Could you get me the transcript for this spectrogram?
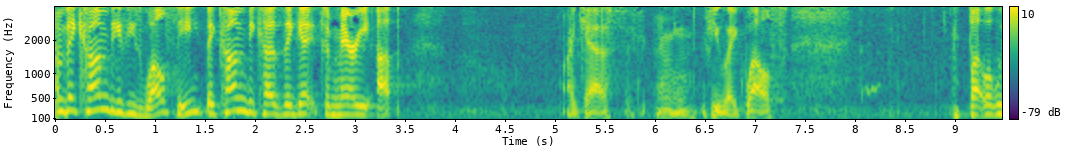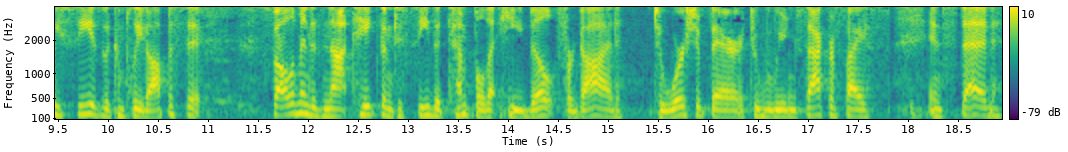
And they come because he's wealthy. They come because they get to marry up. I guess. I mean, if you like wealth. But what we see is the complete opposite. Solomon does not take them to see the temple that he built for God, to worship there, to bring sacrifice. Instead,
